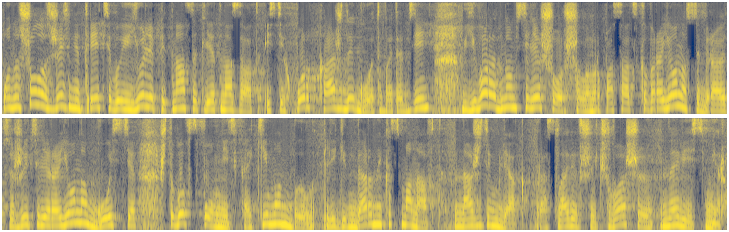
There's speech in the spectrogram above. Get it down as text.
Он ушел из жизни 3 июля 15 лет назад. И с тех пор каждый год в этот день в его родном селе Шоршило Марпасадского района собираются жители района, гости, чтобы вспомнить, каким он был. Легендарный космонавт, наш земляк, прославивший Чувашию на весь мир.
